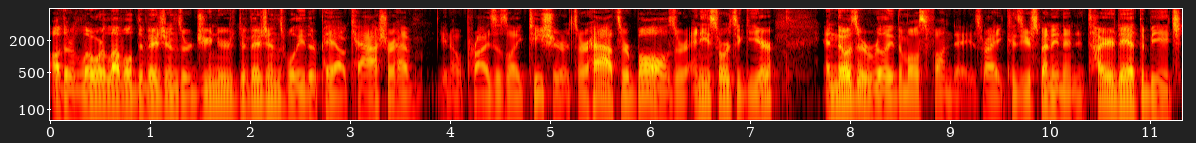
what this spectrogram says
Other lower level divisions or junior divisions will either pay out cash or have you know prizes like T-shirts or hats or balls or any sorts of gear. And those are really the most fun days, right? Because you're spending an entire day at the beach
